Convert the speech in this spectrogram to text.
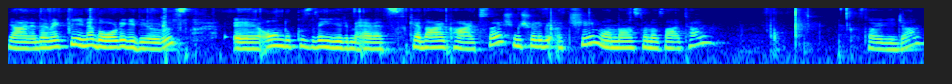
yani demek ki yine doğru gidiyoruz. 19 ee, ve 20 evet keder kartı. Şimdi şöyle bir açayım ondan sonra zaten söyleyeceğim.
